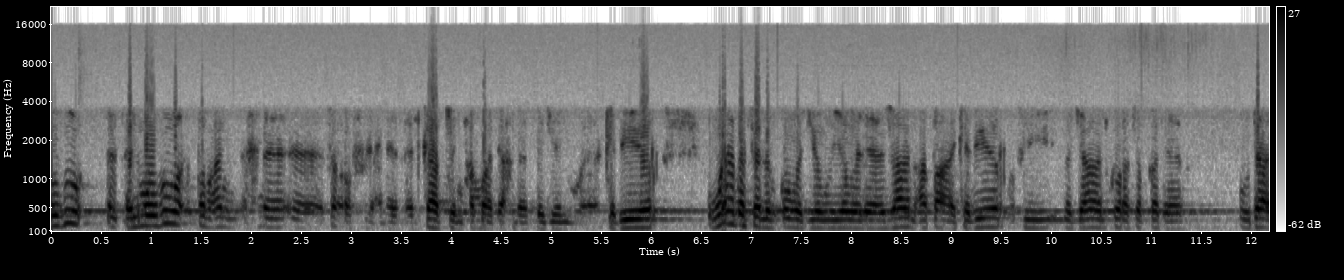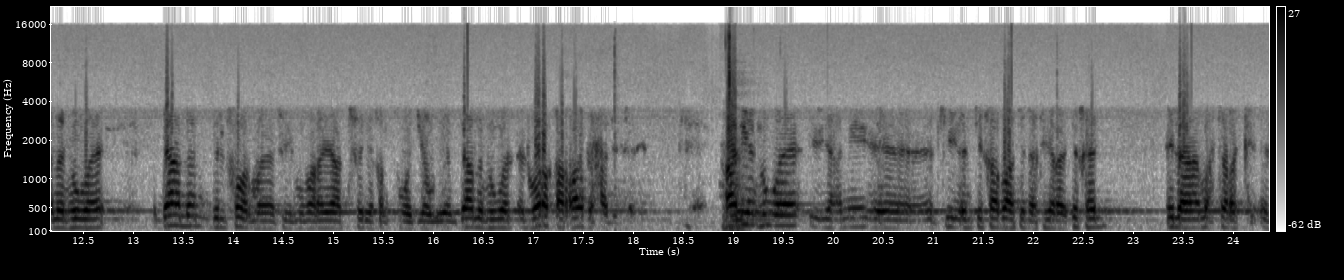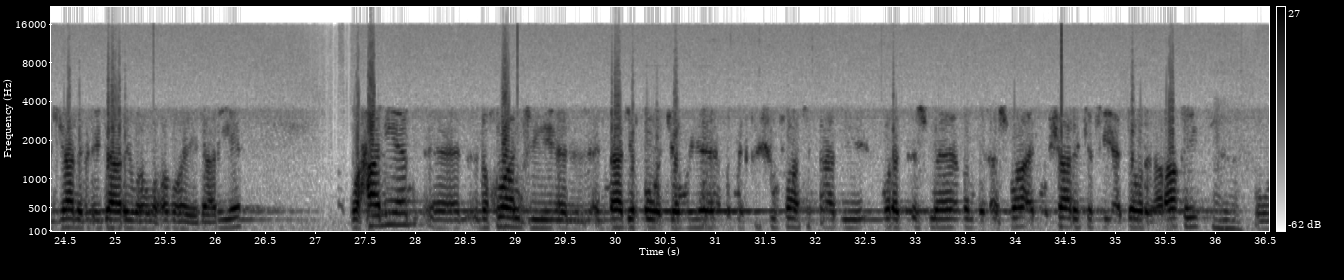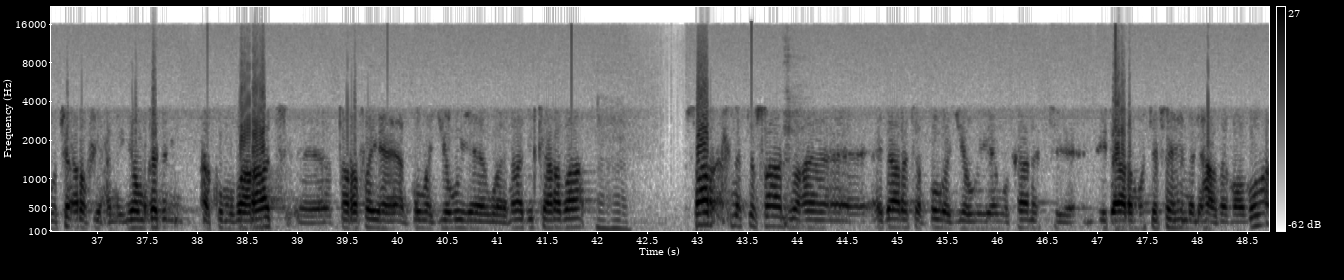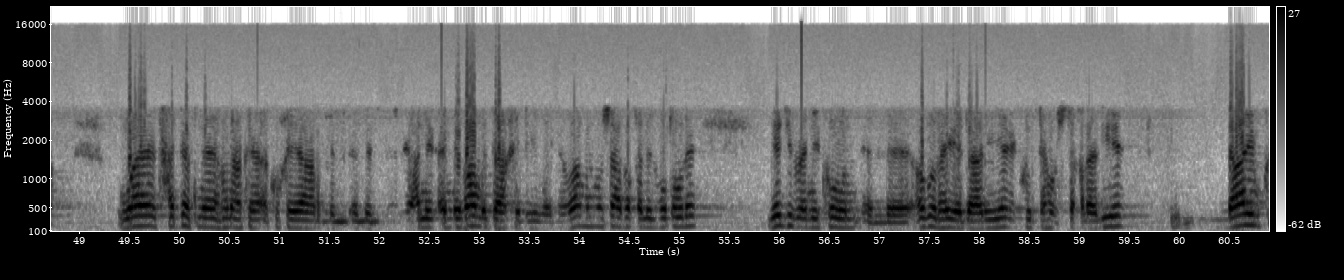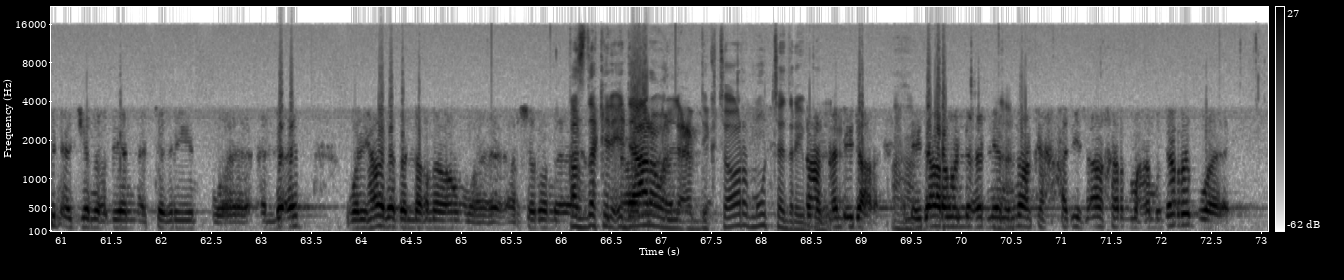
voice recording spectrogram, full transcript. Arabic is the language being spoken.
الموضوع الموضوع طبعا إحنا تعرف يعني الكابتن محمد أحمد نجم كبير ومثل القوه الجويه ولا يزال عطاء كبير في مجال كرة القدم ودائما هو دائما بالفورمة في مباريات فريق القوة الجوية دائما هو الورقة الرابحة للفريق. حاليا هو يعني في الانتخابات الأخيرة دخل إلى محترك الجانب الإداري وهو عضو هيئه إدارية وحاليا الإخوان في النادي القوة الجوية ضمن كشوفات النادي ورد اسمه ضمن الأسماء المشاركة في الدوري العراقي. وتعرف يعني يوم غد أكو مباراة طرفيها القوة الجوية ونادي الكهرباء. صار إحنا اتصال مع إدارة القوة الجوية وكانت الإدارة متفهمة لهذا الموضوع. وتحدثنا هناك أكو خيار لل يعني النظام الداخلي والنظام المسابقة للبطولة. يجب أن يكون عضو الهيئه الاداريه يكون له استقلالية. لا يمكن الجمع بين التدريب واللعب ولهذا بلغناهم وارسلوا لنا قصدك الإدارة واللعب دكتور مو التدريب. نعم الإدارة. أه. الإدارة واللعب لأن نعم. هناك حديث آخر مع مدرب و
